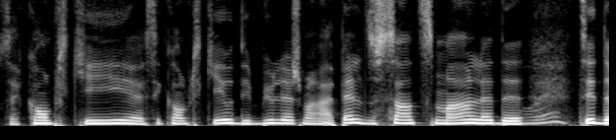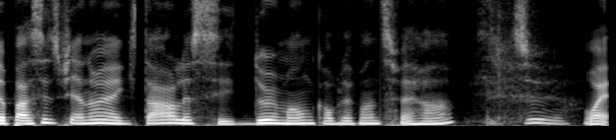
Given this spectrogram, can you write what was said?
C'est compliqué. C'est compliqué. Au début, là, je me rappelle du sentiment là, de, de passer du piano à la guitare. C'est deux mondes complètement différents. C'est dur. Ouais.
